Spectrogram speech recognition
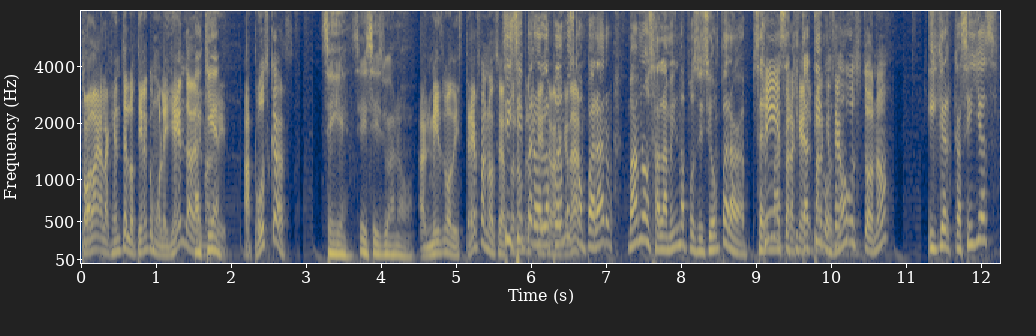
toda la gente lo tiene como leyenda del ¿A quién? Madrid. A Puskas. Sí, sí, sí, bueno. Al mismo Di Stefano. O sea, Sí, sí, pero lo podemos comparar. Vámonos a la misma posición para ser Sí, más para que, para que equitativos, sea ¿no? justo, ¿no? Iker Casillas,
